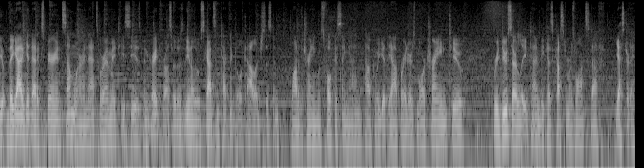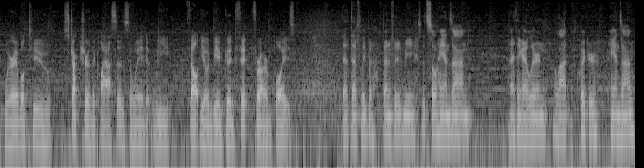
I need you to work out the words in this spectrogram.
you, they got to get that experience somewhere, and that's where MATC has been great for us, or the, you know, the Wisconsin Technical College system. A lot of the training was focusing on how can we get the operators more trained to reduce our lead time because customers want stuff yesterday. We were able to structure the classes the way that we felt you know, would be a good fit for our employees. That definitely benefited me. It's so hands-on, and I think I learn a lot quicker hands-on,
